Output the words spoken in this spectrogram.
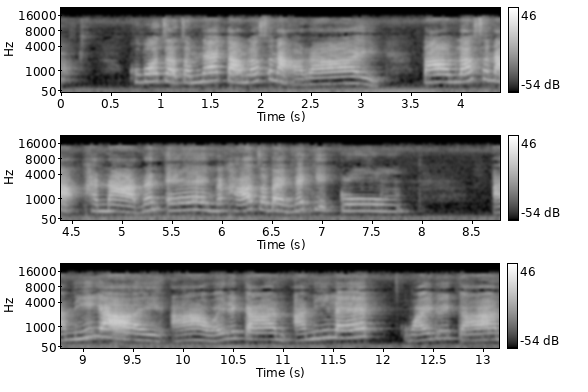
2ครูโบจะจำแนกตามลักษณะอะไร ตามลักษณะขนาดนั่นเองนะคะ จะแบ่งได้กี่กลุ่ม อันนี้ใหญ่ อ่า ไว้ด้วยกัน อันนี้เล็ก ไว้ด้วยกัน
